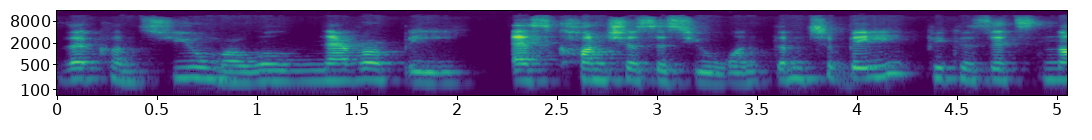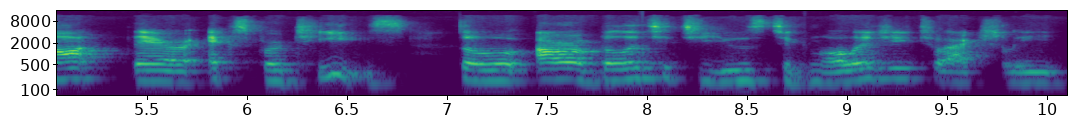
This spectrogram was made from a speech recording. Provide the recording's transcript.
the consumer will never be as conscious as you want them to be because it's not their expertise. So, our ability to use technology to actually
